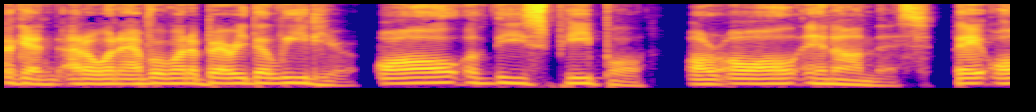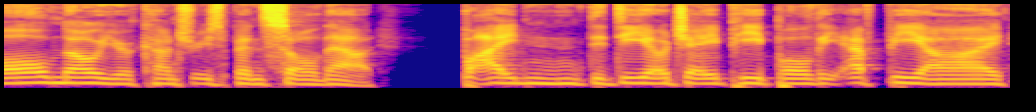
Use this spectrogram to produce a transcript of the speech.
again, I don't want to ever want to bury the lead here. All of these people are all in on this. They all know your country's been sold out. Biden, the DOJ people, the FBI,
